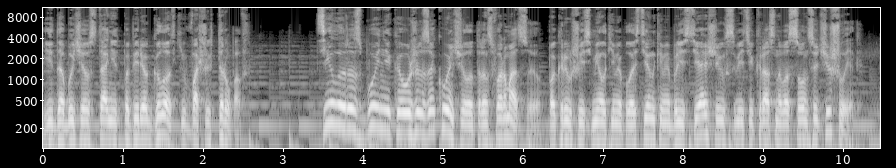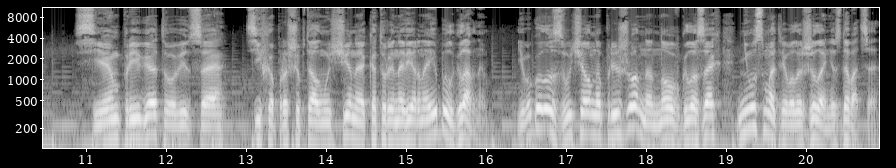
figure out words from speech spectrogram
и добыча встанет поперек глотки ваших трупов». Тело разбойника уже закончило трансформацию, покрывшись мелкими пластинками блестящих в свете красного солнца чешуек. «Всем приготовиться!» – тихо прошептал мужчина, который, наверное, и был главным. Его голос звучал напряженно, но в глазах не усматривалось желание сдаваться.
